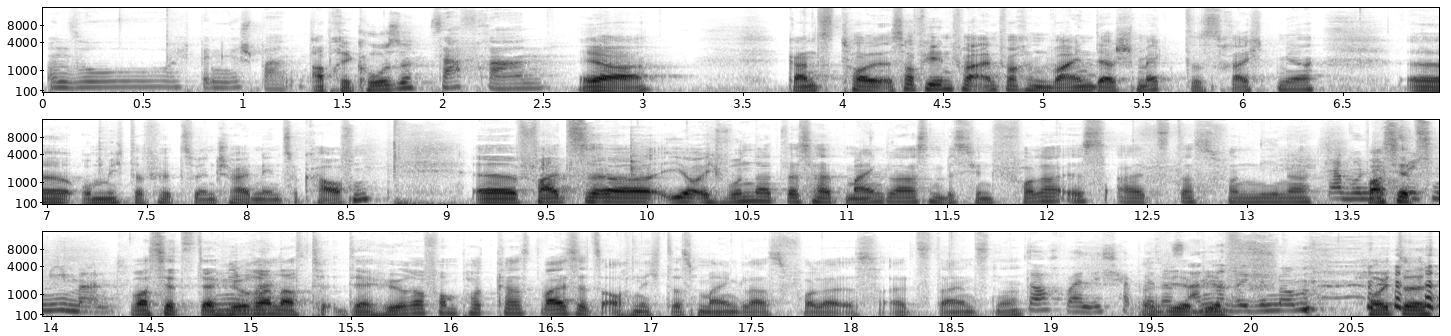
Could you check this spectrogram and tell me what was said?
Und so. Ich bin gespannt. Aprikose? Safran. Ja. Ganz toll. Ist auf jeden Fall einfach ein Wein, der schmeckt. Das reicht mir, äh, um mich dafür zu entscheiden, ihn zu kaufen. Äh, falls äh, ihr euch wundert, weshalb mein Glas ein bisschen voller ist als das von Nina. Da wundert was sich jetzt, niemand. Was jetzt der Hörer, nach, Niemand. der Hörer vom Podcast weiß jetzt auch nicht, dass mein Glas voller ist als deins, ne? Doch, weil ich habe mir Weil das wir- wir andere genommen. Heute,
